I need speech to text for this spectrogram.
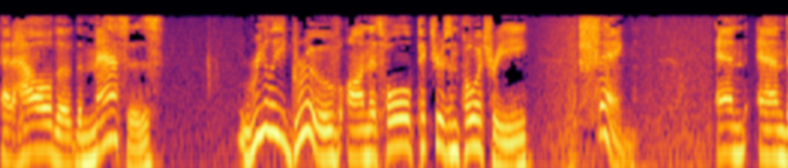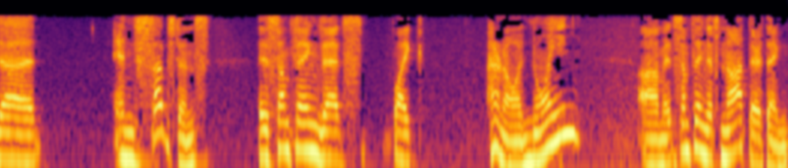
at how the the masses really groove on this whole pictures and poetry thing. And and uh, and substance is something that's like I don't know annoying. Um, it's something that's not their thing.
